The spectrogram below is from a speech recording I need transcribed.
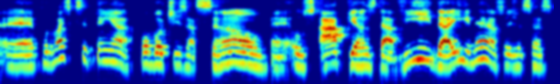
É, por mais que você tenha robotização, é, os Appians da vida aí, né? Ou seja, essas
